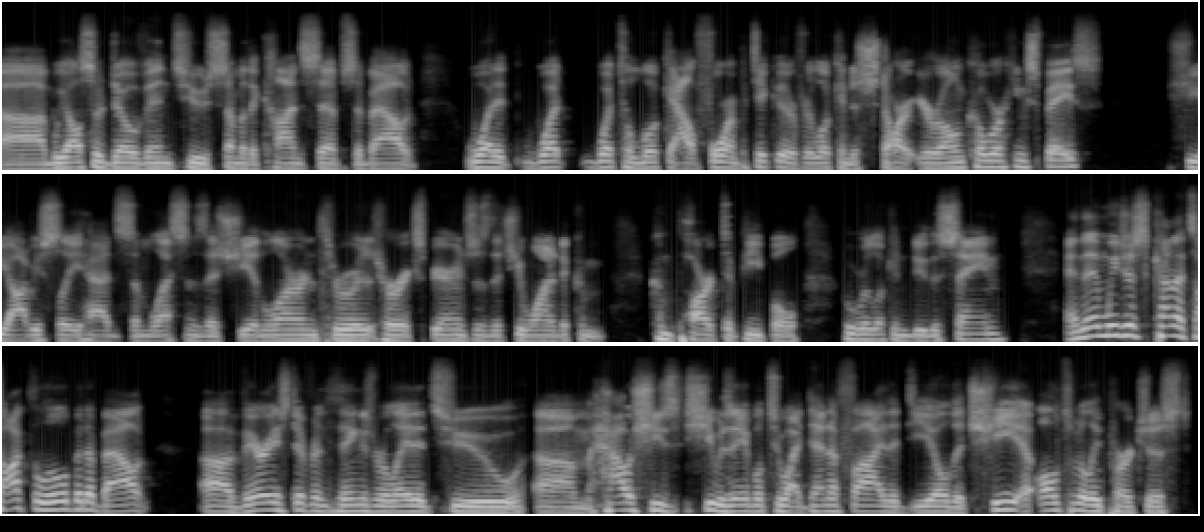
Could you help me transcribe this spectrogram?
Uh, we also dove into some of the concepts about what it what what to look out for in particular if you're looking to start your own co-working space she obviously had some lessons that she had learned through her experiences that she wanted to com- compart to people who were looking to do the same. And then we just kind of talked a little bit about uh, various different things related to um, how she's she was able to identify the deal that she ultimately purchased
